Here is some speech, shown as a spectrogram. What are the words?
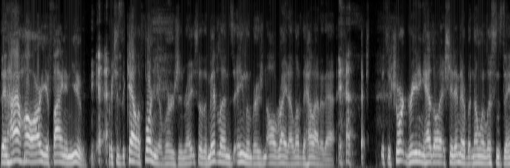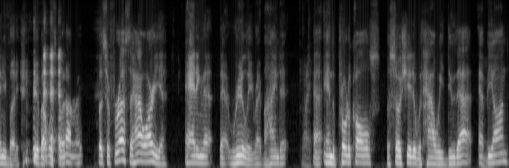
than how, how are you finding you, which is the California version, right? So the Midlands, England version, all right. I love the hell out of that. It's a short greeting, has all that shit in there, but no one listens to anybody about what's going on, right? But so for us, the how are you adding that that really right behind it right. Uh, and the protocols associated with how we do that at mm-hmm. beyond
